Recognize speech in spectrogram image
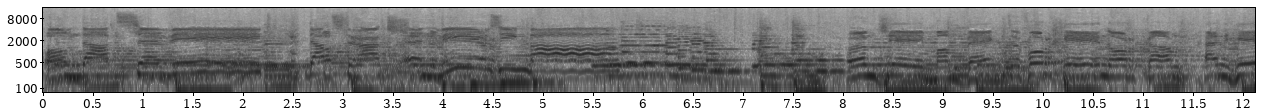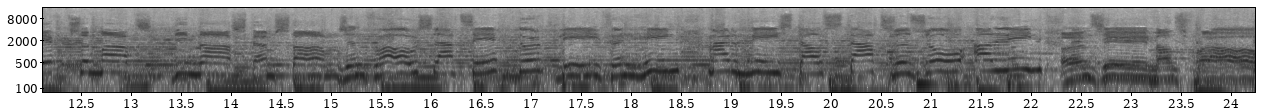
omdat ze weet dat straks een weerzien wacht. Een zeeman wijkte voor geen orkaan en heeft zijn maat die naast hem staan. Zijn vrouw slaat zich door het leven heen, maar meestal staat ze zo alleen. Een zeemansvrouw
